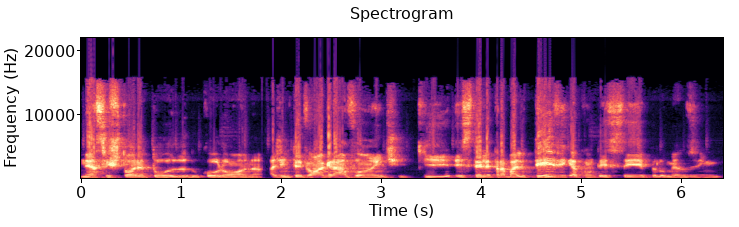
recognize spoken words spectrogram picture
Nessa história toda do corona, a gente teve um agravante que esse teletrabalho teve que acontecer, pelo menos em,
